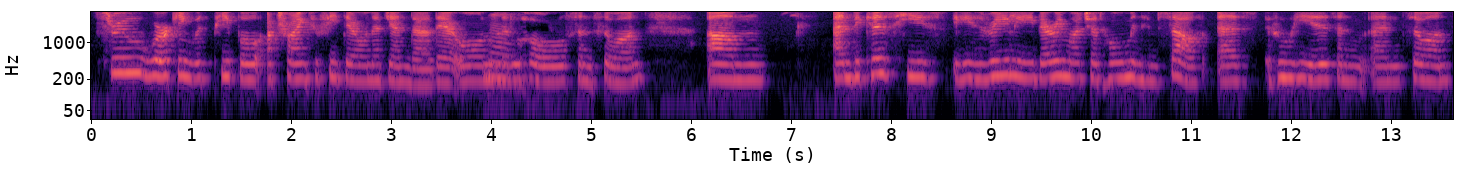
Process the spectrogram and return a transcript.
through working with people are trying to feed their own agenda, their own mm. little holes and so on. Um, and because he's he's really very much at home in himself as who he is and and so on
